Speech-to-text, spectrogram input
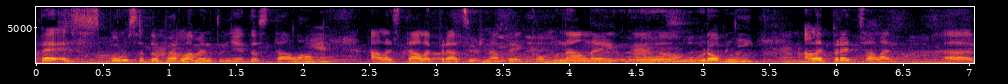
PS spolu sa do parlamentu nedostalo, Nie. ale stále pracuješ na tej komunálnej Áno. ú- úrovni, Áno. ale predsa len uh,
